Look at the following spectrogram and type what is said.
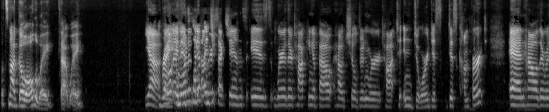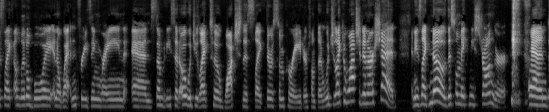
let's not go all the way that way. Yeah, right. Well, and, and one of the of other sections is where they're talking about how children were taught to endure dis- discomfort and how there was like a little boy in a wet and freezing rain and somebody said oh would you like to watch this like there was some parade or something. Would you like to watch it in our shed? And he's like no this will make me stronger. And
